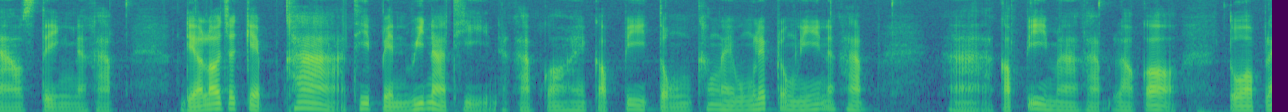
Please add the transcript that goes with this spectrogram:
now string นะครับ เดี๋ยวเราจะเก็บค่าที่เป็นวินาทีนะครับ ก็ให้ copy ตรงข้างในวงเล็บตรงนี้นะครับ copy มาครับ แล้วก็ตัวแปร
